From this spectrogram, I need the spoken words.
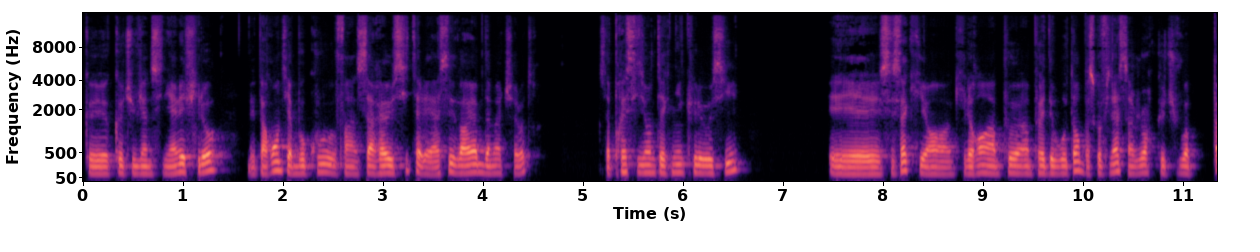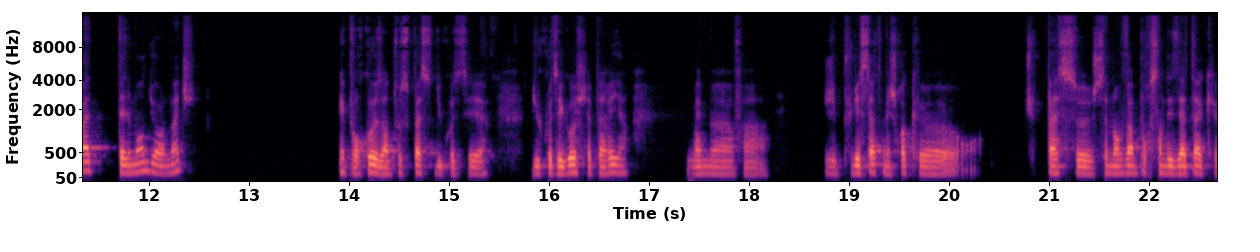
que, que tu viens de signaler, Philo. Mais par contre, il y a beaucoup. Enfin, sa réussite, elle est assez variable d'un match à l'autre. Sa précision technique, lui aussi. Et c'est ça qui, le rend un peu, un peu déroutant parce qu'au final, c'est un joueur que tu vois pas tellement durant le match. Et pour cause, hein, tout se passe du côté, du côté gauche à Paris. hein. Même, enfin, j'ai plus les stats, mais je crois que tu passes seulement 20% des attaques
